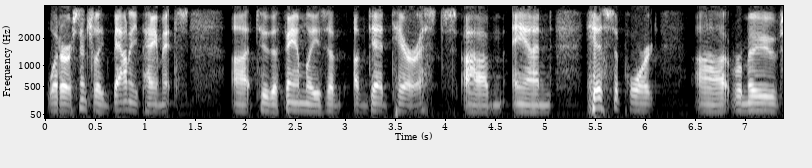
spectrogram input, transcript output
what are essentially bounty payments uh, to the families of, of dead terrorists. Um, and his support uh, removes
